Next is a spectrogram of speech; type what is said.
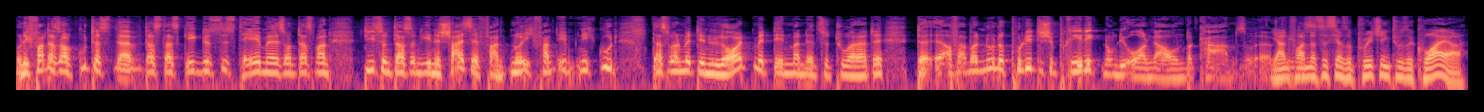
Und ich fand das auch gut, dass, äh, dass das gegen das System ist und dass man dies und das und jene Scheiße fand. Nur ich fand eben nicht gut, dass man mit den Leuten, mit denen man denn zu tun hatte, äh, auf einmal nur eine politische Predigten um die Ohren gehauen bekam. So Ja, und vor allem, das ist ja so Preaching to the Choir.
